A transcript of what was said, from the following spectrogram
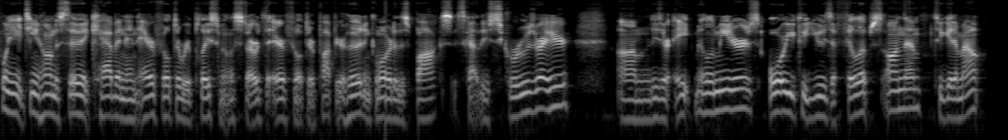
2018 Honda Civic cabin and air filter replacement. Let's start with the air filter. Pop your hood and come over to this box. It's got these screws right here. Um, these are 8 millimeters, or you could use a Phillips on them to get them out.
